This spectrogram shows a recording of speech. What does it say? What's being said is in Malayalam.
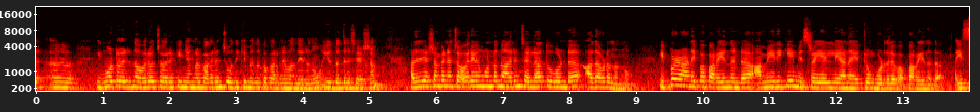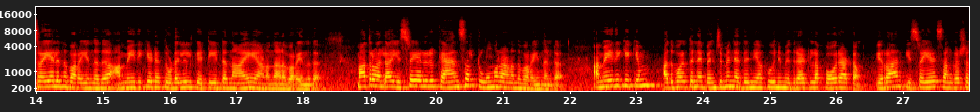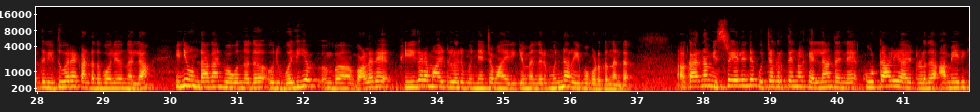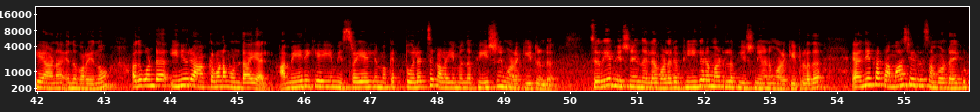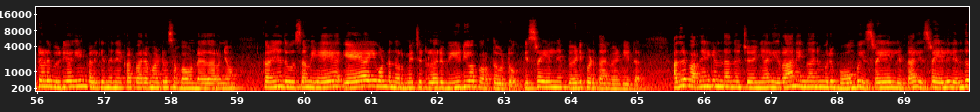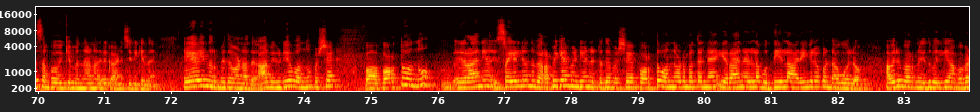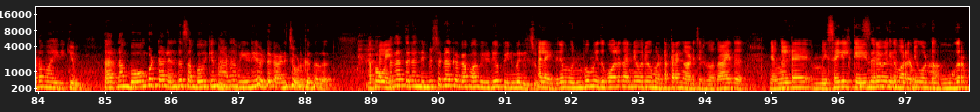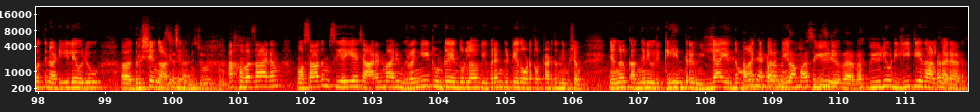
ഇങ്ങോട്ട് വരുന്ന ഓരോ ചോരയ്ക്കും ഞങ്ങൾ പകരം ചോദിക്കുമെന്നൊക്കെ പറഞ്ഞു വന്നിരുന്നു യുദ്ധത്തിന് ശേഷം. അതിനുശേഷം പിന്നെ ചോരയും കൊണ്ടൊന്നും ആരും ചെല്ലാത്തതുകൊണ്ട് അതവിടെ നിന്നു. ഇപ്പോഴാണ് ഇപ്പോൾ പറയുന്നുണ്ട് അമേരിക്കയും ഇസ്രയേലിനെയാണ് ഏറ്റവും കൂടുതൽ പറയുന്നത്. ഇസ്രയേൽ എന്ന് പറയുന്നത് അമേരിക്കയുടെ തുടലിൽ കെട്ടിയിട്ട നായയാണെന്നാണ് പറയുന്നത്. മാത്രമല്ല ഇസ്രയേൽ ഒരു ക്യാൻസർ ട്യൂമറാണെന്ന് പറയുന്നുണ്ട്. അമേരിക്കയ്ക്കും അതുപോലെ തന്നെ ബെഞ്ചമിൻ നെതന്യാഹുവിനും എതിരായിട്ടുള്ള പോരാട്ടം ഇറാൻ ഇസ്രയേൽ സംഘർഷത്തിൽ ഇതുവരെ കണ്ടതുപോലെയൊന്നല്ല ഇനി ഉണ്ടാകാൻ പോകുന്നത് ഒരു വലിയ വളരെ ഭീകരമായിട്ടുള്ള ഒരു മുന്നേറ്റമായിരിക്കും എന്നൊരു മുന്നറിയിപ്പ് കൊടുക്കുന്നുണ്ട്. കാരണം ഇസ്രയേലിന്റെ കുറ്റകൃത്യങ്ങൾക്കെല്ലാം തന്നെ കൂട്ടാളിയായിട്ടുള്ളത് അമേരിക്കയാണ് എന്ന് പറയുന്നു. അതുകൊണ്ട് ഇനിയൊരു ആക്രമണം ഉണ്ടായാൽ അമേരിക്കയെയും ഇസ്രയേലിനുമൊക്കെ തുലച്ച് കളയുമെന്ന് ഭീഷണി മുഴക്കിയിട്ടുണ്ട്. ചെറിയ ഭീഷണി എന്നല്ല വളരെ ഭീകരമായിട്ടുള്ള ഭീഷണിയാണ് മുഴക്കിയിട്ടുള്ളത്. അതിനേക്കാൾ തമാശയായിട്ടൊരു സംഭവം ഉണ്ടായി. കുട്ടികൾ വീഡിയോ ഗെയിം കളിക്കുന്നതിനേക്കാൾ പരമായിട്ടൊരു സംഭവം ഉണ്ടായത് അറിഞ്ഞു? കഴിഞ്ഞ ദിവസം എ എ ഐ കൊണ്ട് നിർമ്മിച്ചിട്ടുള്ള ഒരു വീഡിയോ പുറത്തുവിട്ടു ഇസ്രയേലിനെ പേടിപ്പെടുത്താൻ വേണ്ടിയിട്ട്. അതിൽ പറഞ്ഞിരിക്കുന്നത് എന്താണെന്ന് വെച്ച് കഴിഞ്ഞാൽ ഇറാൻ എങ്ങാനും ഒരു ബോംബ് ഇസ്രയേലിൽ ഇട്ടാൽ ഇസ്രയേലിൽ എന്ത് സംഭവിക്കുമെന്നാണ് അതിൽ കാണിച്ചിരിക്കുന്നത്. എ ഐ നിർമ്മിതമാണത്. ആ വീഡിയോ വന്നു പക്ഷേ പുറത്ത് വന്നു. ഇറാന് ഇസ്രയേലിനെ ഒന്ന് വിറപ്പിക്കാൻ വേണ്ടിയാണ് ഇട്ടത്. പക്ഷേ പുറത്ത് വന്നോടുമ്പോൾ തന്നെ ഇറാനുള്ള ബുദ്ധിയുള്ള ആരെങ്കിലുമൊക്കെ ഉണ്ടാവുമല്ലോ. അവർ പറഞ്ഞു ഇത് വലിയ അപകടമായിരിക്കും. കാരണം ബോംബിട്ടാൽ എന്ത് സംഭവിക്കുന്നതാണ് വീഡിയോ ഇട്ട് കാണിച്ചു കൊടുക്കുന്നത്. അപ്പൊ ഉടനെ തന്നെ നിമിഷങ്ങൾക്കകം വീഡിയോ പിൻവലിച്ചു. അല്ല ഇതിനു മുൻപും ഇതുപോലെ തന്നെ ഒരു മണ്ടത്തരം കാണിച്ചിരുന്നു. അതായത് ഞങ്ങളുടെ മിസൈൽ കേന്ദ്രം എന്ന് പറഞ്ഞുകൊണ്ട് ഭൂഗർഭത്തിനടിയിലെ ഒരു ദൃശ്യം കാണിച്ചിരുന്നു. അവസാനം മൊസാദും സി ഐ എ ചാരന്മാരും ഇറങ്ങിയിട്ടുണ്ട് എന്നുള്ള വിവരം കിട്ടിയതോടെ തൊട്ടടുത്ത നിമിഷം ഞങ്ങൾക്ക് അങ്ങനെ ഒരു കേന്ദ്രം ഇല്ല എന്ന് മാറ്റി പറഞ്ഞ്. വീഡിയോ ഡിലീറ്റ് ചെയ്ത ആൾക്കാരാണ്.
